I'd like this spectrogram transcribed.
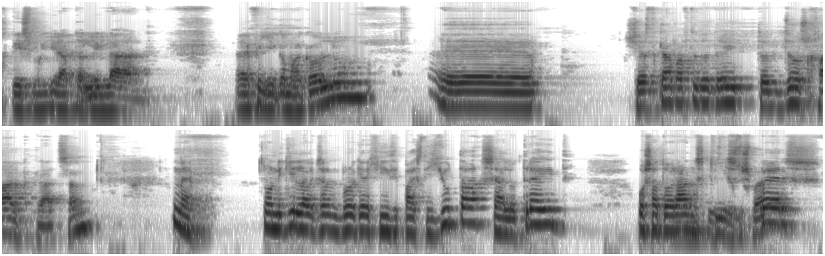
χτίσιμο γύρω από το Lillard έφυγε και ο Μακόλουμ ε, ουσιαστικά από αυτό το trade τον Josh Hart κράτησαν Ναι. Ο Νικίλ Αλεξάνδρου Μπρόκερ έχει ήδη πάει στη Utah σε άλλο trade. Ο Σατοράνσκι αρχίσει στους στους Spurs.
